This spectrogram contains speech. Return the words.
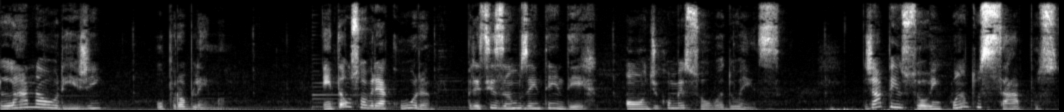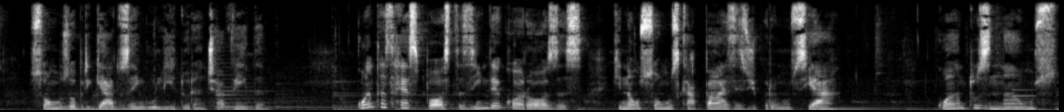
lá na origem o problema. Então, sobre a cura, precisamos entender onde começou a doença. Já pensou em quantos sapos somos obrigados a engolir durante a vida? Quantas respostas indecorosas que não somos capazes de pronunciar? Quantos nãos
